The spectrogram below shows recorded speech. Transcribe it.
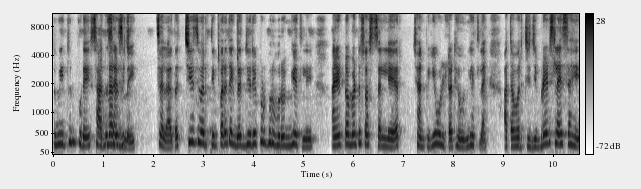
तुम्ही इथून पुढे साधं सँडविच नाही. चला आता चीजवरती परत एकदा जिरेपूड भुरभरून घेतले आणि टोमॅटो सॉसचा लेअर छानपैकी उलटा ठेवून घेतलाय. आता वरची जी ब्रेड स्लाइस आहे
